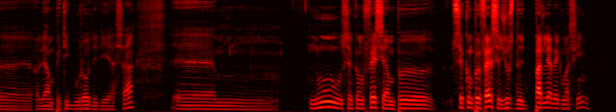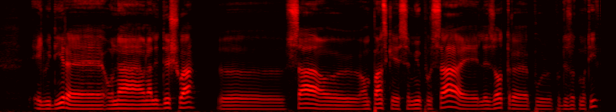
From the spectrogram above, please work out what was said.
y a un petit bureau dédié à ça. nous, ce qu'on fait, c'est un peu. Ce qu'on peut faire, c'est juste de parler avec Maxime et lui dire on, a, on a les deux choix. ça, on pense que c'est mieux pour ça et les autres pour, pour des autres motifs.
